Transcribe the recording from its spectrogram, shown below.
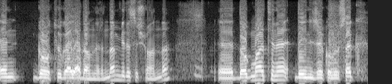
en go-to guy adamlarından birisi şu anda. E, Dog Martin'e değinecek olursak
